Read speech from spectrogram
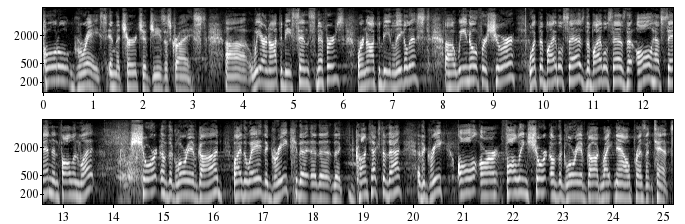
total grace in the church of Jesus Christ. Uh, we are not to be sin sniffers. We're not to be legalists. Uh, we know for sure what the Bible says. The Bible says that all have sinned and fallen what? Short of the glory of God. By the way, the Greek, the, uh, the, the context of that, the Greek, all are falling short of the glory of God right now, present tense.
